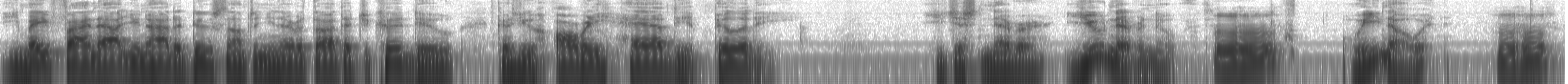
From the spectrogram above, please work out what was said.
You may find out you know how to do something you never thought that you could do because you already have the ability. You just never, you never knew it. Mm-hmm. We know it. Mm-hmm.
